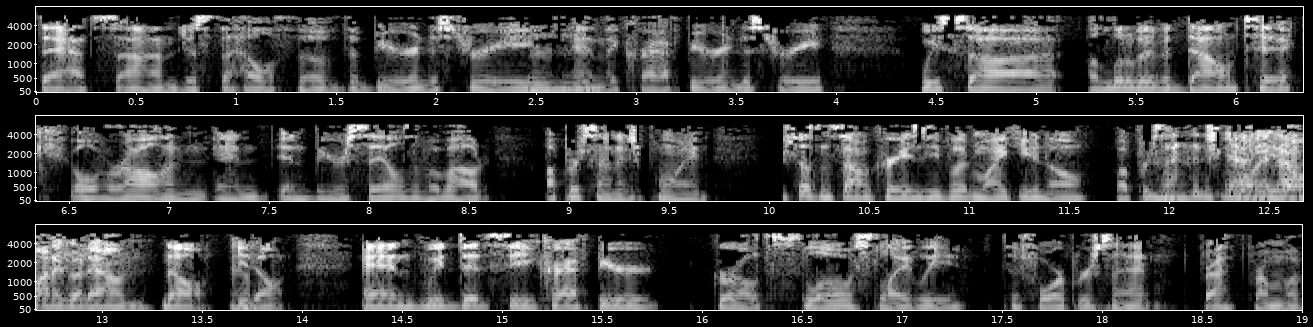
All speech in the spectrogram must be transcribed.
stats on just the health of the beer industry and the craft beer industry. We saw a little bit of a downtick overall in, in, in beer sales of about a percentage point, which doesn't sound crazy, but Mike, you know, a percentage yeah, point. you don't want to go down. no, you don't. And we did see craft beer growth slow slightly to 4% from a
